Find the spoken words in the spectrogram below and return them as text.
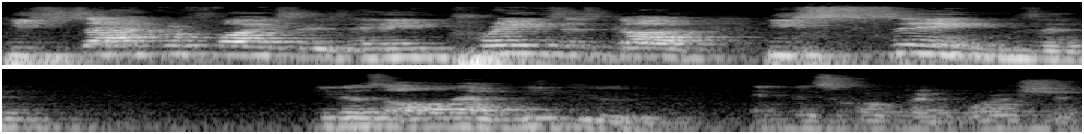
He sacrifices and he praises God. He sings and he does all that we do in this corporate worship.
